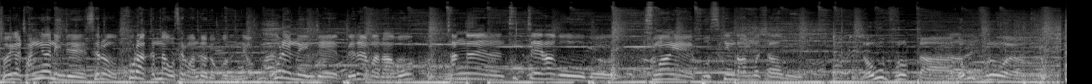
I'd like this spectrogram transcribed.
저희가 작년에 이제 새로 코라 끝나고 새로 만들어졌거든요. 올해는 이제 매달마다 하고 작년에는 축제하고 뭐 중앙에 버스킹도 한 번씩 하고 너무 부럽다. 너무 부러워요.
